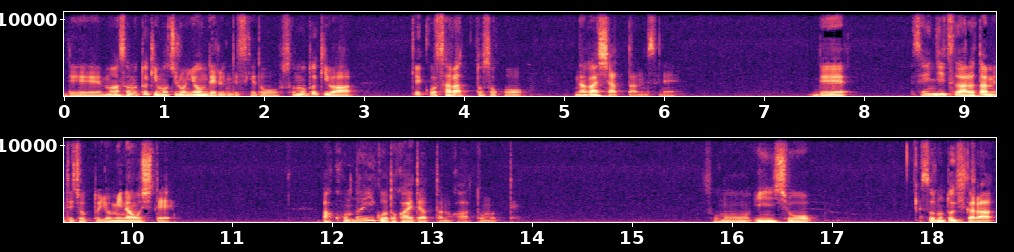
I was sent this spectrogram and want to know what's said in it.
でまあその時もちろん読んでるんですけどその時は結構さらっとそこ流しちゃったんですね。で先日改めてちょっと読み直してあこんないいこと書いてあったのかと思ってその印象その時から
